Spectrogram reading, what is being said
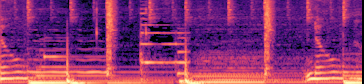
no. No.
